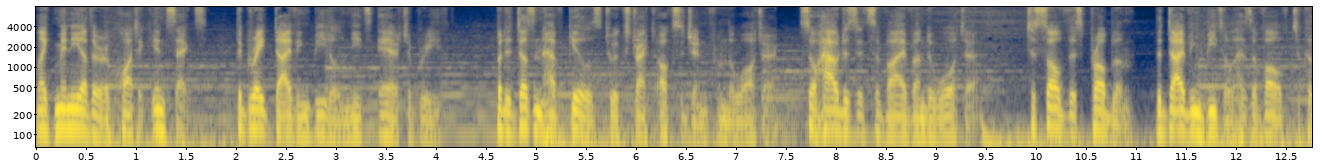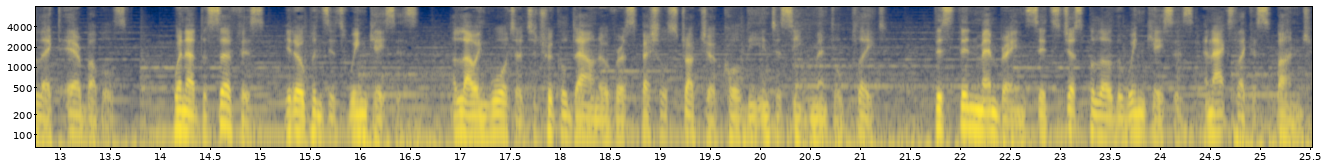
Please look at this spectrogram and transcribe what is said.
Like many other aquatic insects, the great diving beetle needs air to breathe. But it doesn't have gills to extract oxygen from the water. So how does it survive underwater? To solve this problem, the diving beetle has evolved to collect air bubbles. When at the surface, it opens its wing cases, allowing water to trickle down over a special structure called the intersegmental plate. This thin membrane sits just below the wing cases and acts like a sponge,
